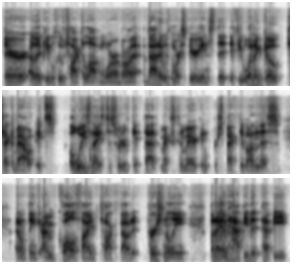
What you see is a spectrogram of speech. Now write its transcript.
there are other people who've talked a lot more about it, about it with more experience that if you want to go check them out, it's always nice to sort of get that Mexican American perspective on this. I don't think I'm qualified to talk about it personally, but I am happy that Pepi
